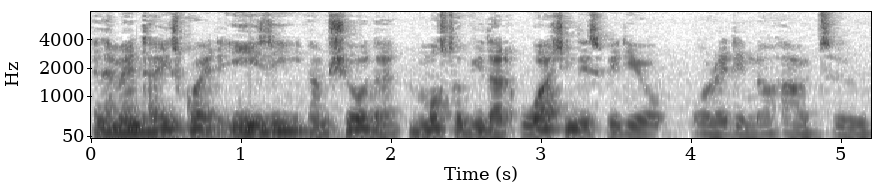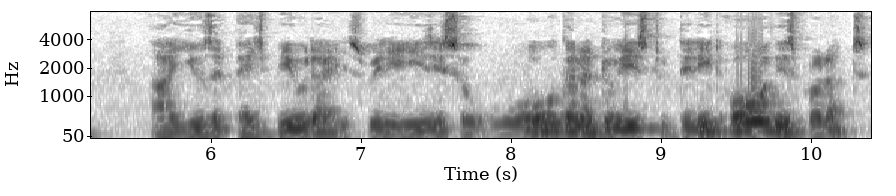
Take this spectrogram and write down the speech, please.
Elementor is quite easy. I'm sure that most of you that are watching this video already know how to uh, use a page builder. It's really easy. So what we're gonna do is to delete all these products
